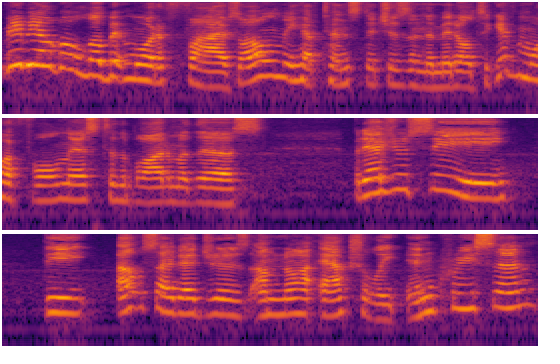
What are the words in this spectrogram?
Maybe I'll go a little bit more to 5, so I'll only have 10 stitches in the middle to give more fullness to the bottom of this. But as you see, the outside edges I'm not actually increasing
